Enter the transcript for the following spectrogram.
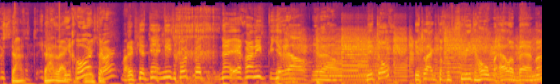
is Daar, dat? Ik daar heb het niet gehoord hoor. Maar- Heb je het niet, niet gehoord? Wat- Nee, echt waar niet? Je- Jawel, jawel. Dit toch? Dit lijkt toch op Sweet Home Alabama?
